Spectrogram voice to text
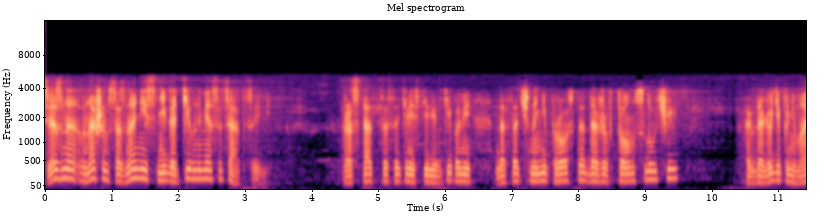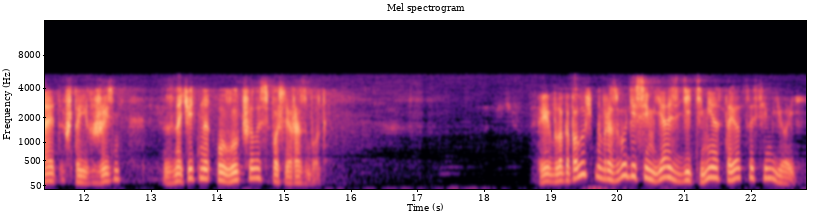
связано в нашем сознании с негативными ассоциациями. Расстаться с этими стереотипами достаточно непросто даже в том случае, когда люди понимают, что их жизнь значительно улучшилась после развода. При благополучном разводе семья с детьми остается семьей.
